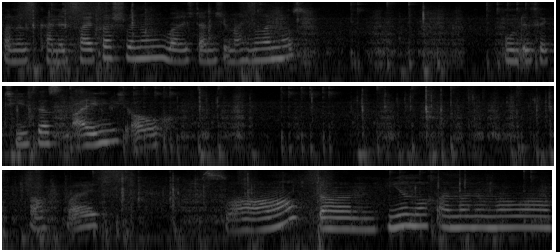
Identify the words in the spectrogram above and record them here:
Dann ist keine Zeitverschwendung, weil ich da nicht immer hinrennen muss. Und effektiv es eigentlich auch. Arbeit. So, dann hier noch einmal eine Mauer.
